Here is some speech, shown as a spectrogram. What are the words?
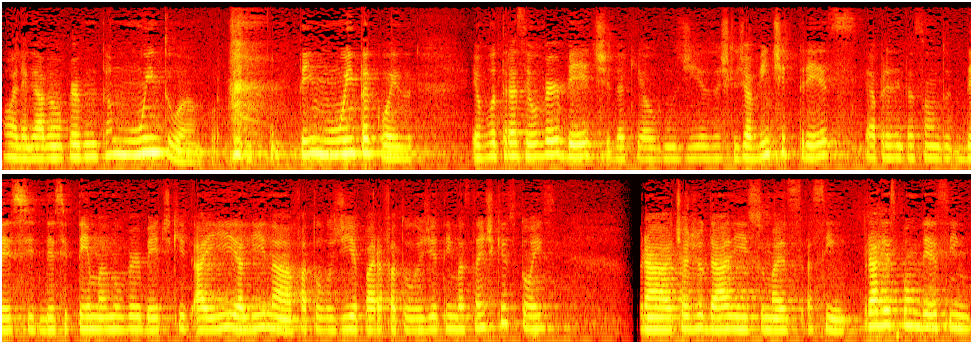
Olha, Gabi, é uma pergunta muito ampla. Tem muita coisa. Eu vou trazer o verbete daqui a alguns dias, acho que dia 23 é a apresentação desse, desse tema no verbete, que aí ali na fatologia, parafatologia, tem bastante questões para te ajudar nisso, mas assim, para responder assim,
